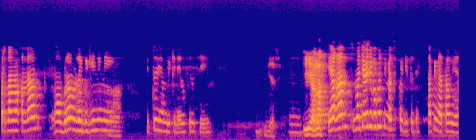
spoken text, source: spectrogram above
pertama kenal ngobrol udah begini nih. Ah. itu yang bikin ilfil sih. Iya sih. Hmm. iyalah. Ya kan? Semua cewek juga pasti nggak suka gitu deh. Tapi nggak tahu ya.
